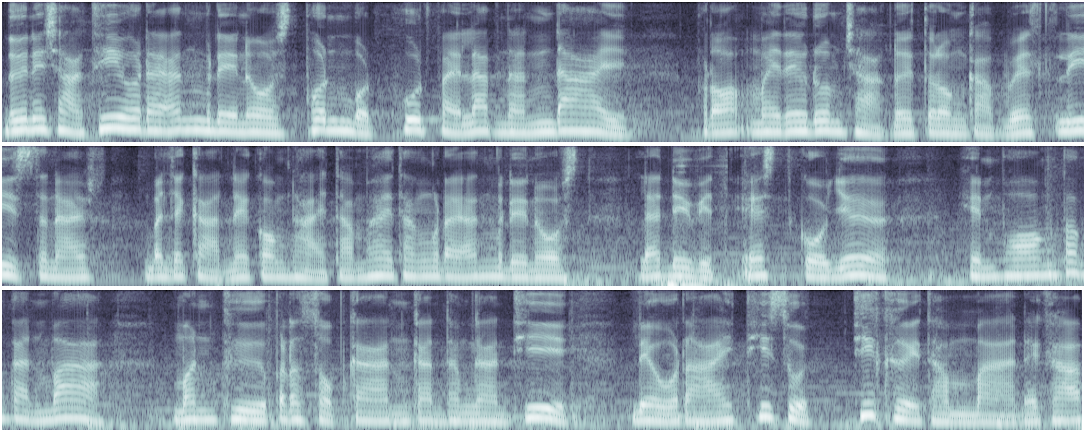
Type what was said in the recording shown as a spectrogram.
โดยในฉากที่ไรอันเมเดโนสพ่นบทพูดไฟแลบนั้นได้ เพราะไม่ได้ร่วมฉากโดยตรงกับเวสลีย์สไนป์บรรยากาศในกองถ่ายทำให้ทั้งไรอันเมเดโนสและเดวิดเอสโกเยอร์เห็นพ้องต้องกันว่ามันคือประสบการณ์การทำงานที่เลวร้ายที่สุดที่เคยทำมานะครับ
